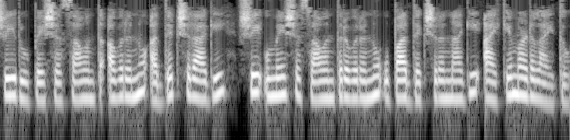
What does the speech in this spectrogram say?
ಶ್ರೀ ರೂಪೇಶ ಸಾವಂತ ಅವರನ್ನು ಅಧ್ಯಕ್ಷರಾಗಿ ಶ್ರೀ ಉಮೇಶ ಸಾವಂತರವರನ್ನು ಉಪಾಧ್ಯಕ್ಷರನ್ನಾಗಿ ಆಯ್ಕೆ ಮಾಡಲಾಯಿತು.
